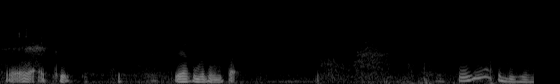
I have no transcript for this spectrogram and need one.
ya aku ya aku menang tak oh, aku diam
